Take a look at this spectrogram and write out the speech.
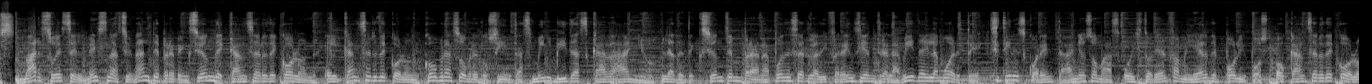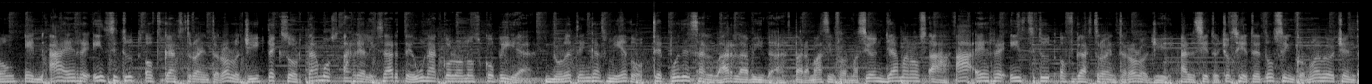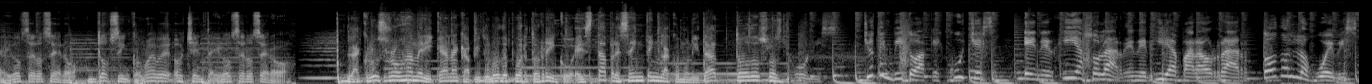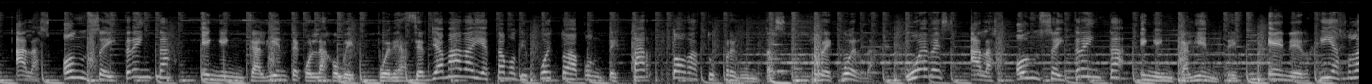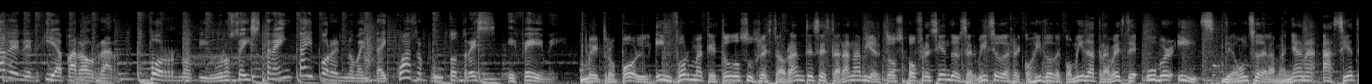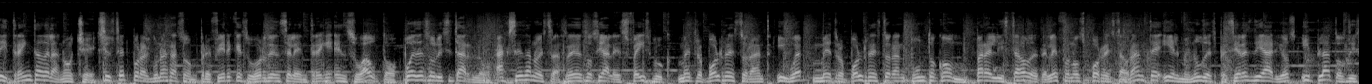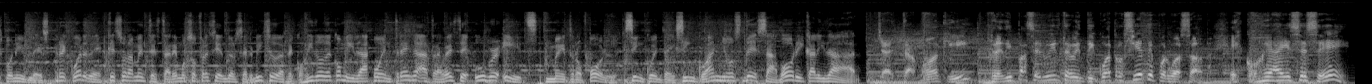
787-642-2452. Marzo es el mes nacional de prevención de cáncer de colon. El cáncer de colon cobra sobre 200.000 vidas cada año. La detección temprana puede ser la diferencia entre la vida y la muerte. Si tienes 40 años o más o historial familiar de pólipos o cáncer de colon, en AR Institute of Gastroenterology te exhortamos a realizarte una colonoscopia. No le tengas miedo, te puede salvar la vida. Para más información, llámanos a AR Institute of Gastroenterology al 787-259-8200. 259-8200. all. La Cruz Roja Americana Capítulo de Puerto Rico está presente en la comunidad todos los Yo te invito a que escuches Energía Solar, Energía para ahorrar, todos los jueves a las 11 y 30 en En Caliente con la Jovet. Puedes hacer llamada y estamos dispuestos a contestar todas tus preguntas. Recuerda, jueves a las 11 y 30 en En Caliente. Energía Solar, Energía para ahorrar. Por Noti 1630 y por el 94.3 FM. Metropol informa que todos sus restaurantes estarán abiertos ofreciendo el servicio de recogido de comida a través de Uber Eats de 11 de la mañana a 7 y 30 de la noche. Si usted por alguna razón prefiere que su orden se le entregue en su auto, puede solicitarlo. Acceda a nuestras redes sociales Facebook Metropol Restaurant y web metropolrestaurant.com para el listado de teléfonos por restaurante y el menú de especiales diarios y platos disponibles. Recuerde que solamente estaremos ofreciendo el servicio de recogido de comida o entrega a través de Uber Eats. Metropol, 55 años de sabor y calidad. Ya estamos aquí, ready para servirte 24/7 por WhatsApp. Escoge ASC.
